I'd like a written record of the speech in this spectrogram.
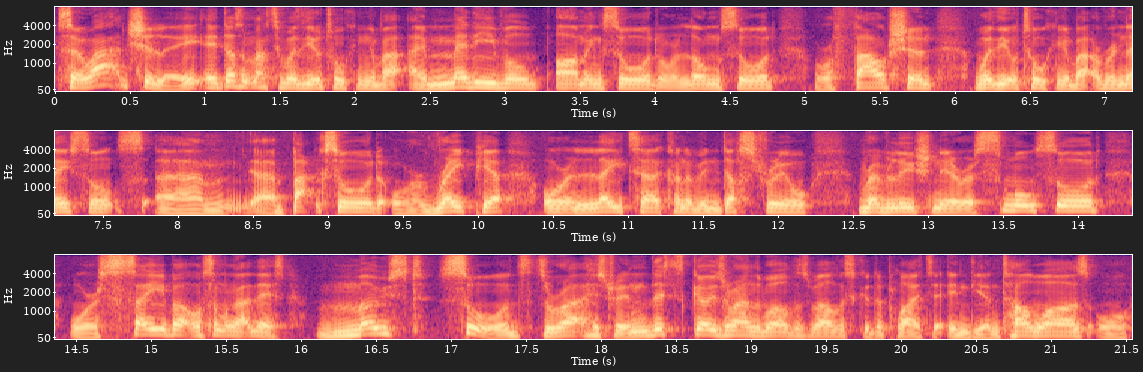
so actually, it doesn't matter whether you're talking about a medieval arming sword or a long sword or a falchion, whether you're talking about a Renaissance um, uh, backsword or a rapier or a later kind of industrial revolution era small sword or a saber or something like this. Most swords throughout history, and this goes around the world as well, this could apply to Indian talwars or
